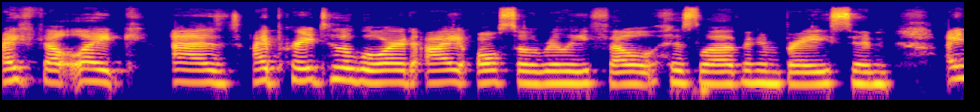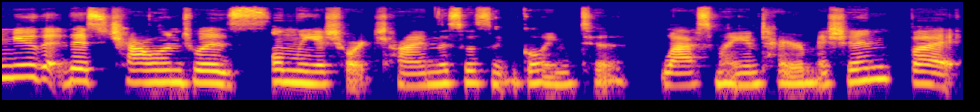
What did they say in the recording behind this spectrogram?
I felt like as I prayed to the Lord, I also really felt his love and embrace. And I knew that this challenge was only a short time. This wasn't going to last my entire mission. But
